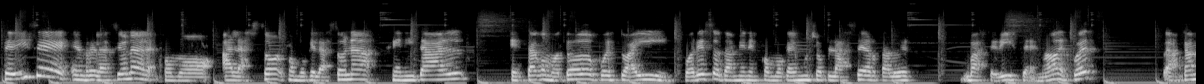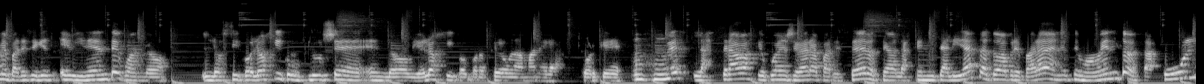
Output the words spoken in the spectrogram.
se, dice en relación a como a la como que la zona genital está como todo puesto ahí, por eso también es como que hay mucho placer tal vez va, se dice, ¿no? Después, acá me parece que es evidente cuando lo psicológico influye en lo biológico, por decirlo de alguna manera, porque las trabas que pueden llegar a aparecer, o sea, la genitalidad está toda preparada en ese momento, está full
